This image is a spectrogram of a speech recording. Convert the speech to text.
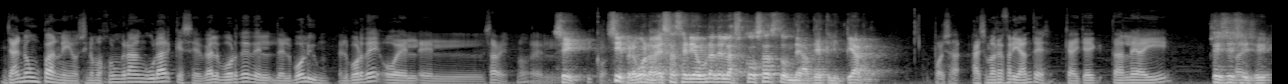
ya no un paneo, sino mejor un gran angular que se vea el borde del, del volumen, el borde o el, ¿sabes? sí, sí, pero bueno, esa sería una de las cosas donde habría que limpiarlo. Pues a, a eso me refería antes, que hay que darle ahí Sí, sí, sí, sí.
